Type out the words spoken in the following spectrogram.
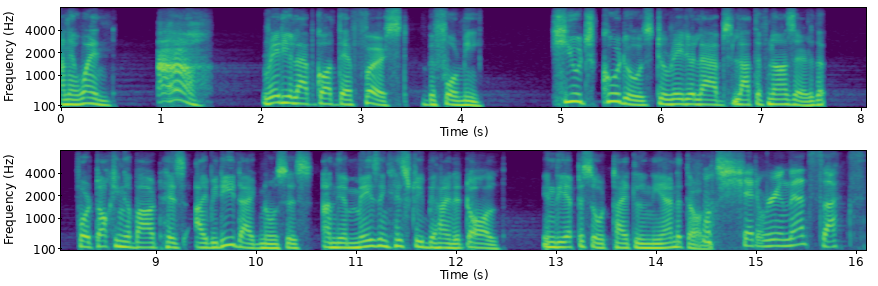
And I went, ah! Radiolab got there first before me. Huge kudos to Radiolab's Latif Nasser the, for talking about his IBD diagnosis and the amazing history behind it all in the episode titled Neanderthals. Oh, shit, Arun, that sucks.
